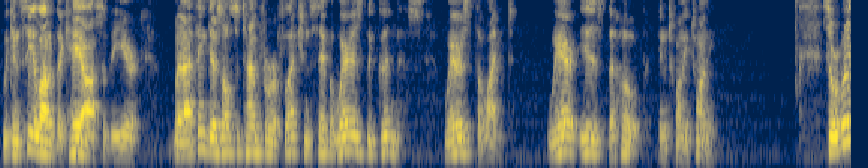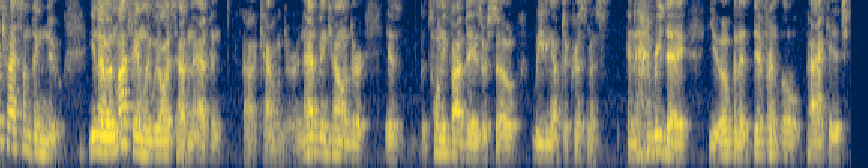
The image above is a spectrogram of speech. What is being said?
We can see a lot of the chaos of the year, but I think there's also time for reflection to say, but where is the goodness? Where is the light? Where is the hope in 2020? So we're going to try something new. You know, in my family, we always have an Advent uh, calendar. An Advent calendar is the 25 days or so leading up to Christmas and every day you open a different little package,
